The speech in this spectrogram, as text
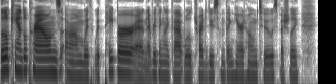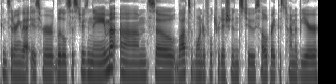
little candle crowns um, with with paper and everything like that we'll try to do something here at home too especially considering that is her little sister's name um, so lots of wonderful traditions to celebrate this time of year.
